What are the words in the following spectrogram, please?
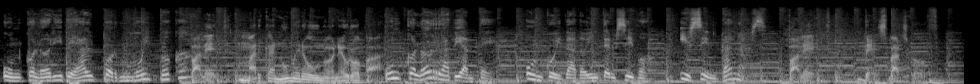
¿Un color ideal por muy poco? Palette, marca número uno en Europa. Un color radiante, un cuidado intensivo y sin canas. Palette, de Schwarzkopf.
